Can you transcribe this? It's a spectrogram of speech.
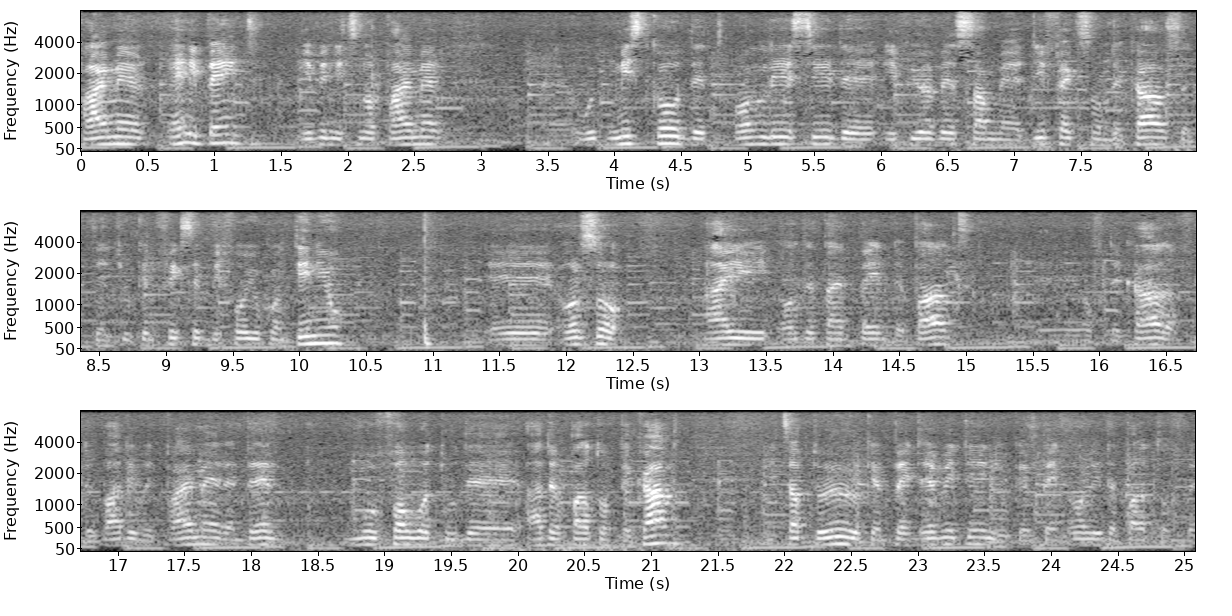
primer, any paint, even it's not primer, uh, with mist code that only see the if you have uh, some uh, defects on the car so that you can fix it before you continue. Also, I all the time paint the part of the car, of the body with primer, and then move forward to the other part of the car. It's up to you. You can paint everything. You can paint only the part of uh,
